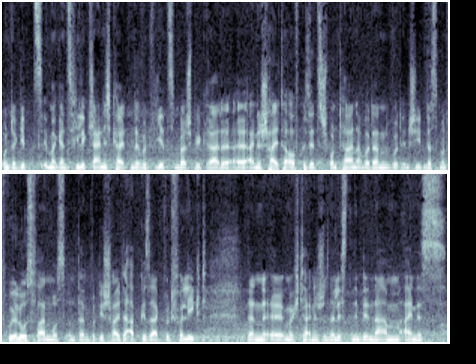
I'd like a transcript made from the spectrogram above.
Und da gibt es immer ganz viele Kleinigkeiten. Da wird wie jetzt zum Beispiel gerade äh, eine Schalte aufgesetzt, spontan, aber dann wird entschieden, dass man früher losfahren muss und dann wird die Schalte abgesagt, wird verlegt. Dann äh, möchte eine Journalistin den Namen eines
